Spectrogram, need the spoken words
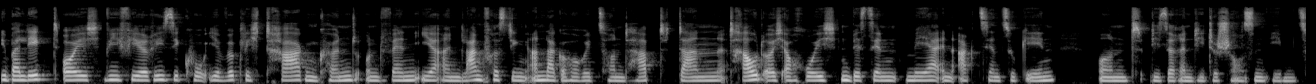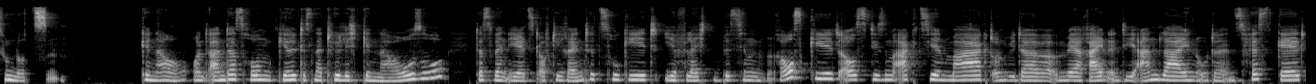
Überlegt euch, wie viel Risiko ihr wirklich tragen könnt. Und wenn ihr einen langfristigen Anlagehorizont habt, dann traut euch auch ruhig ein bisschen mehr in Aktien zu gehen und diese Renditechancen eben zu nutzen. Genau. Und andersrum gilt es natürlich genauso, dass wenn ihr jetzt auf die Rente zugeht, ihr vielleicht ein bisschen rausgeht aus diesem Aktienmarkt und wieder mehr rein in die Anleihen oder ins Festgeld.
